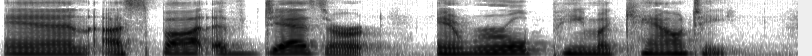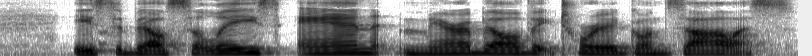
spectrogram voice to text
in a spot of desert in rural pima county. Isabel Celis and Maribel Victoria Gonzalez.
